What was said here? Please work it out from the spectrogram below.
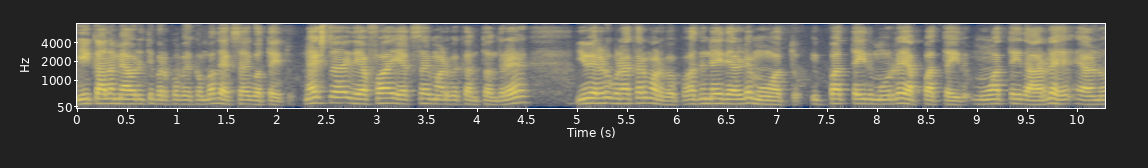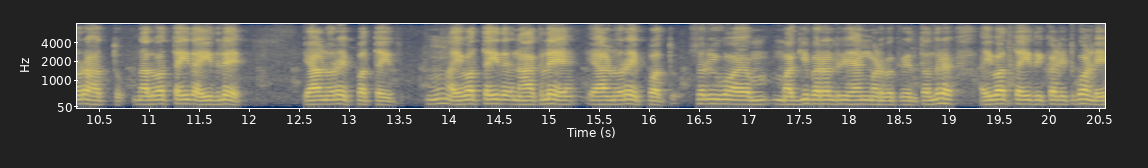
ಈ ಕಾಲಮ್ ಯಾವ ರೀತಿ ಬರ್ಕೋಬೇಕಂಬುದು ಎಕ್ಸ್ ಐ ಗೊತ್ತಾಯಿತು. ನೆಕ್ಸ್ಟ್ ಇದು ಎಫ್ ಐ ಎಕ್ಸ್ ಐ ಮಾಡ್ಬೇಕಂತಂದರೆ ಇವೆರಡು ಗುಣಾಕಾರ ಮಾಡಬೇಕು. ಹದಿನೈದು ಎರಡೇ ಮೂವತ್ತು, ಇಪ್ಪತ್ತೈದು ಮೂರಲೇ ಎಪ್ಪತ್ತೈದು, ಮೂವತ್ತೈದು ಆರಲೇ ಎರಡುನೂರ ಹತ್ತು, ನಲ್ವತ್ತೈದು ಐದಲೇ ಎರಡುನೂರ ಇಪ್ಪತ್ತೈದು ಹ್ಞೂ ಐವತ್ತೈದು ನಾಲ್ಕಲೇ ಎರಡುನೂರ ಇಪ್ಪತ್ತು. ಸರಿ ಇವು ಮಗ್ಗಿ ಬರಲ್ರಿ, ಹೆಂಗೆ ಮಾಡ್ಬೇಕ್ರಿ ಅಂತಂದ್ರೆ ಐವತ್ತೈದು ಈ ಕಡೆ ಇಟ್ಕೊಂಡು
